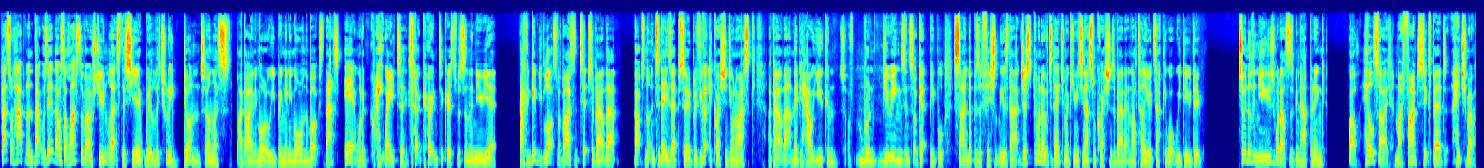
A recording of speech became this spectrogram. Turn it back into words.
that's what happened, and that was it. That was the last of our student lets this year. We're literally done. So unless I buy any more or we bring any more on the books, that's it. What a great way to go into Christmas and the new year. I can give you lots of advice and tips about that. Perhaps not in today's episode, but if you've got any questions you want to ask about that and maybe how you can sort of run viewings and sort of get people signed up as efficiently as that, just come on over to the HMO community and ask some questions about it and I'll tell you exactly what we do do. So, in other news, what else has been happening? Well, Hillside, my five to six bed HMO.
